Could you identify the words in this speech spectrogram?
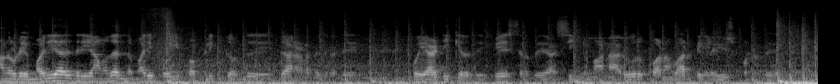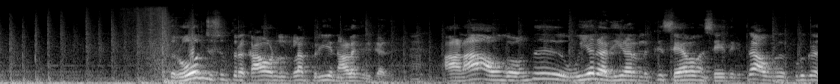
அதனுடைய மரியாதை தெரியாமல் தான் இந்த மாதிரி போய் பப்ளிக் வந்து இதாக நடந்துக்கிறது. போய் அடிக்கிறது பேசுகிறது அசிங்கமான அருவருப்பான வார்த்தைகளை யூஸ் பண்ணுறது இந்த ரோஞ்சு சுற்றுற காவலர்களுக்கெல்லாம் பெரிய நாலேஜ் இருக்காது. ஆனால் அவங்க வந்து உயர் அதிகாரிகளுக்கு சேவகம் செய்துக்கிட்டு அவங்க கொடுக்குற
